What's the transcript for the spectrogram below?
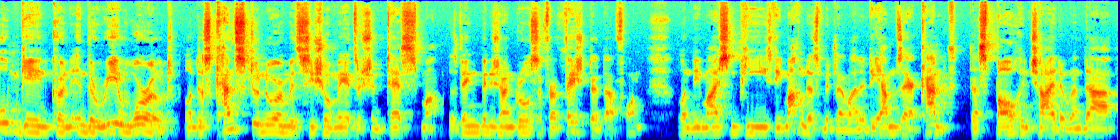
umgehen können in the real world. Und das kannst du nur mit psychometrischen Tests machen. Deswegen bin ich ein großer Verfechter davon. Und die meisten PIs, die machen das mittlerweile, die haben es erkannt, dass Bauchentscheidungen da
